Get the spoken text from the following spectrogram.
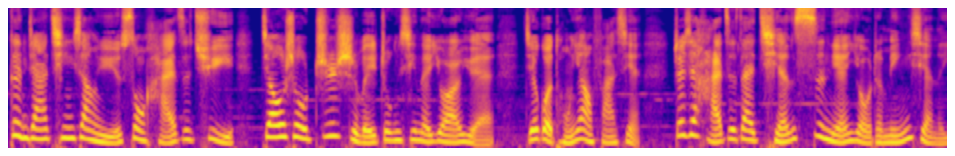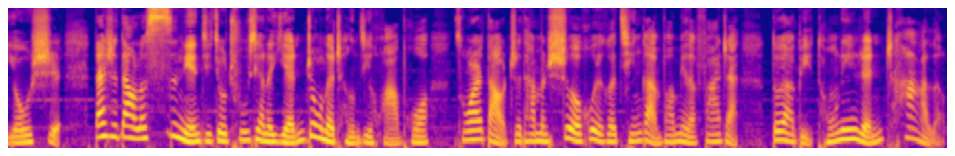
更加倾向于送孩子去以教授知识为中心的幼儿园。结果同样发现，这些孩子在前四年有着明显的优势，但是到了四年级就出现了严重的成绩滑坡，从而导致他们社会和情感方面的发展都要比同龄人差了。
